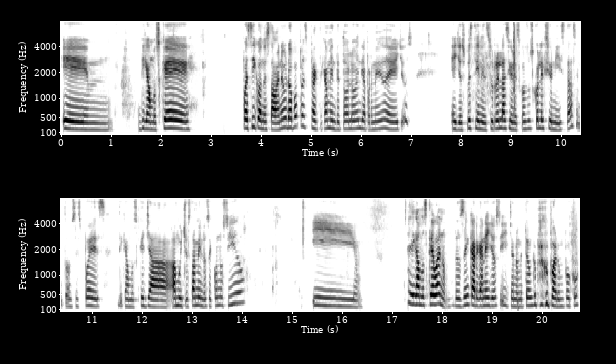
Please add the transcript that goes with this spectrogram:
Em, digamos que, pues sí, cuando estaba en Europa, pues prácticamente todo lo vendía por medio de ellos. Ellos pues tienen sus relaciones con sus coleccionistas, entonces pues digamos que ya a muchos también los he conocido. Y digamos que bueno, de eso se encargan ellos y yo no me tengo que preocupar un poco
